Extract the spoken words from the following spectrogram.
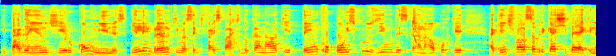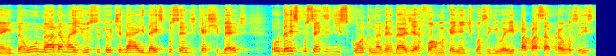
E tá ganhando dinheiro com milhas. E lembrando que você que faz parte do canal aqui tem um cupom exclusivo desse canal, porque aqui a gente fala sobre cashback, né? Então nada mais justo que eu te dar aí 10% de cashback ou 10% de desconto, na verdade é a forma que a gente conseguiu aí para passar para vocês.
